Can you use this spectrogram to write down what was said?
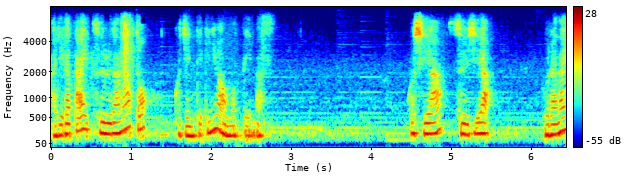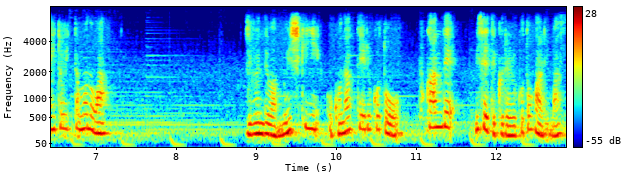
ありがたいツールだなと個人的には思っています。星や数字や占いといったものは自分では無意識に行っていることを俯瞰で見せてくれることがあります。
